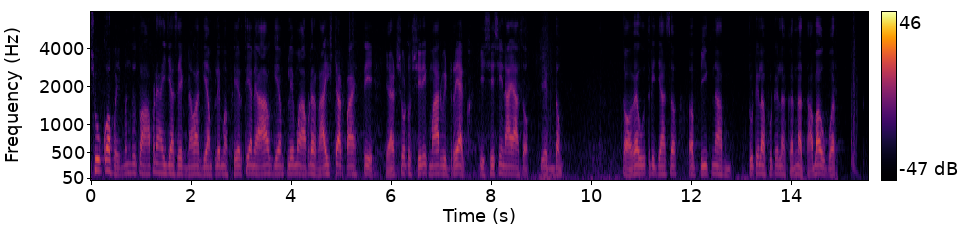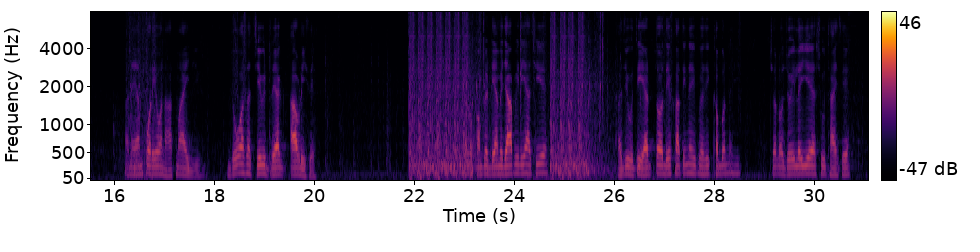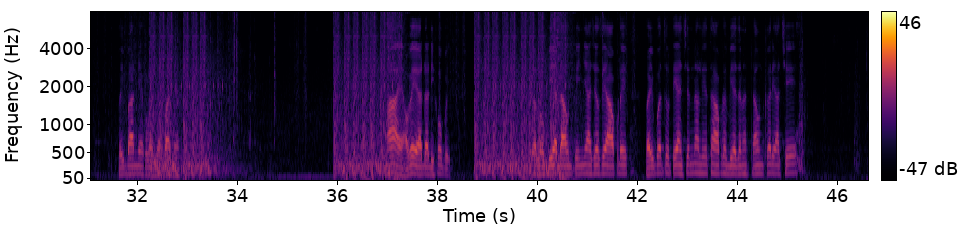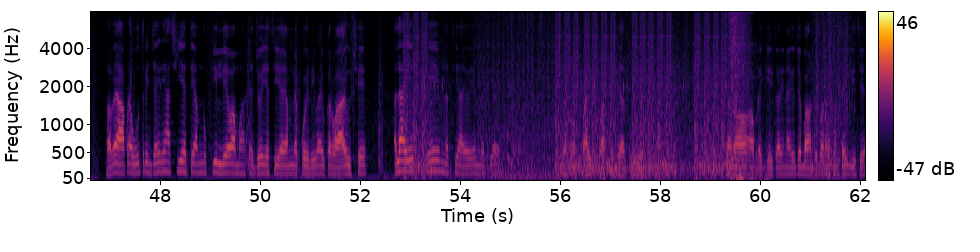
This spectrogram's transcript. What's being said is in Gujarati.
શું કહો ભાઈ? બંધુ તો આપણે આવી જશે એક નવા ગેમ પ્લેમાં ફેરથી અને આ ગેમ પ્લેમાં આપણે રાઈ સ્ટાર પાસેથી હેડશોટ શિરીક મારવી ડ્રેગ એ શીશીને આવ્યા છો, એકદમ. તો હવે ઉતરી જશે પીકના તૂટેલા ફૂટેલા ઘરના ધાબા ઉપર. અને એમ ફોર એવન હાથમાં આવી ગયું. જોવા છે ચેવી ડ્રેગ આવડી છે. ચાલો કમ્પ્લીટ ડેમેજ આપી રહ્યા છીએ. હજી સુધી હેડ તો દેખાતી નહીં, પછી ખબર નહીં. ચલો જોઈ લઈએ શું થાય છે. ભાઈ બહાર નીકળો એટલે બહાર નીકળો. હા હવે અડાડી હો ભાઈ. ચલો બે ડાઉન કઈ ન્યા જશે આપણે. ભાઈ બધું ટેન્શન ના લેતા આપણે બે જણા ડાઉન કર્યા છે. હવે આપણે ઉતરીને જઈ રહ્યા છીએ તેમનું કિલ લેવા માટે. જોઈએ છીએ એમને કોઈ રિવાઈવ કરવા આવ્યું છે. અલા એમ એમ નથી આવ્યો, એમ નથી આવ્યો. ચલો પાઇપ પાકી જતું એ ચાલો, આપણે કિલ કરી નાખ્યું છે. બાઉન્ડ્રી પણ ઓપન થઈ ગઈ છે.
